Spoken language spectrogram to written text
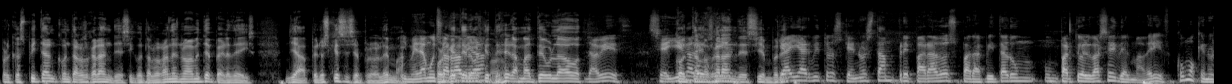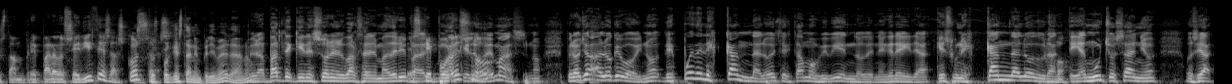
porque os pitan contra los grandes y contra los grandes normalmente perdéis. Ya, pero es que ese es el problema. Y me da mucha ¿Por qué rabia- tenemos que tener a Mateo Laoz? David, se llega Contra a los grandes siempre. Que hay árbitros que no están preparados para pitar un, un partido del Barça y del Madrid. ¿Cómo que no están preparados? Se dice esas cosas. Pues porque están en primera, ¿no? Pero aparte, ¿quiénes son el Barça y el Madrid? Es para- que por más que eso- los demás, ¿no? Pero yo a lo que voy, ¿no? Después del escándalo ese que estamos viviendo de Negreira, que es un escándalo durante Oh. muchos años, o sea,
